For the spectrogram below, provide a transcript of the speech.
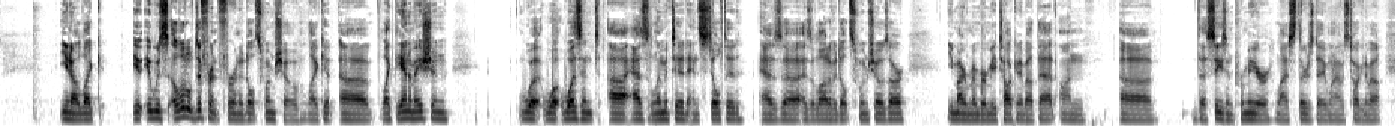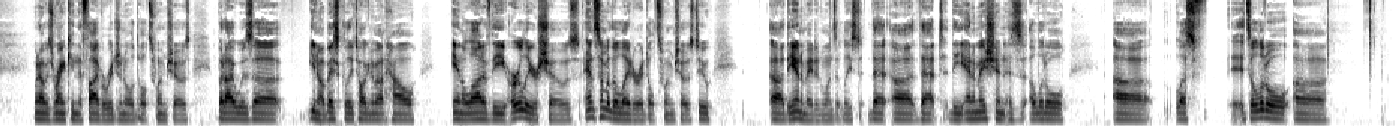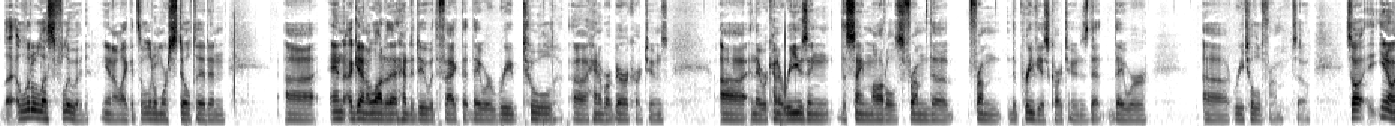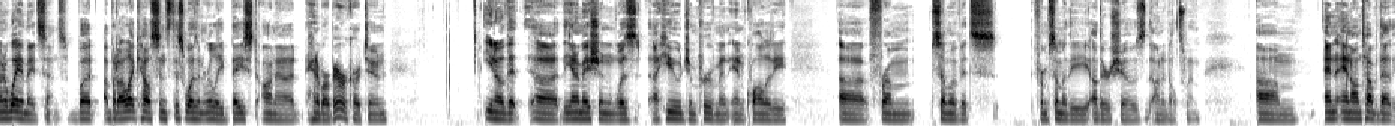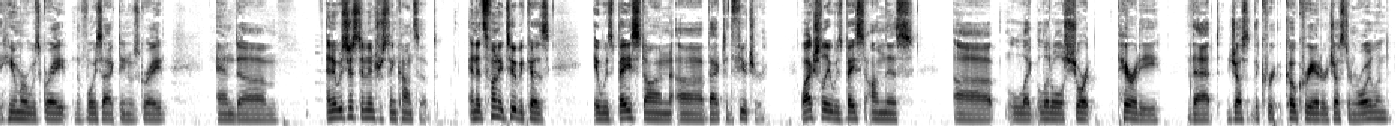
you know, like it, it was a little different for an Adult Swim show. Like it, uh, like the animation what what wasn't uh, as limited and stilted as uh, as a lot of Adult Swim shows are. You might remember me talking about that on uh, the season premiere last Thursday when I was talking about when I was ranking the five original Adult Swim shows. But I was uh, you know basically talking about how in a lot of the earlier shows and some of the later Adult Swim shows too, uh, the animated ones at least, that uh, that the animation is a little uh, less. It's a little uh, a little less fluid. You know, like it's a little more stilted and. Uh, and again, a lot of that had to do with the fact that they were retooled uh, Hanna Barbera cartoons, uh, and they were kind of reusing the same models from the from the previous cartoons that they were uh, retooled from. So, so you know, in a way, it made sense. But but I like how since this wasn't really based on a Hanna Barbera cartoon, you know that uh, the animation was a huge improvement in quality uh, from some of its from some of the other shows on Adult Swim. Um, and and on top of that, the humor was great, the voice acting was great, and um, and it was just an interesting concept. And it's funny too because it was based on uh, Back to the Future. Well, actually, it was based on this uh, like little short parody that just the co-creator Justin Roiland,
